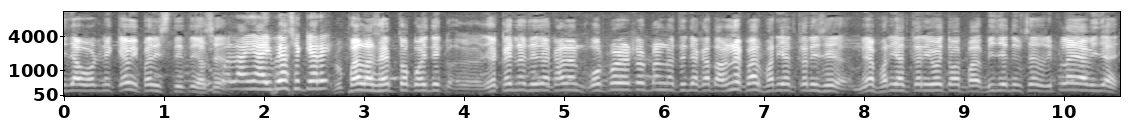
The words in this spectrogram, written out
બીજા વોર્ડની કેવી પરિસ્થિતિ હશે? અહીંયા આવ્યા છે ક્યારે રૂપાલા સાહેબ તો કોઈ દી એ કઈ નથી દેખાડા કોર્પોરેટર પણ નથી દેખાતા. અનેક વાર ફરિયાદ કરી છે. મેં ફરિયાદ કરી હોય તો બીજે દિવસે રિપ્લાય આવી જાય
